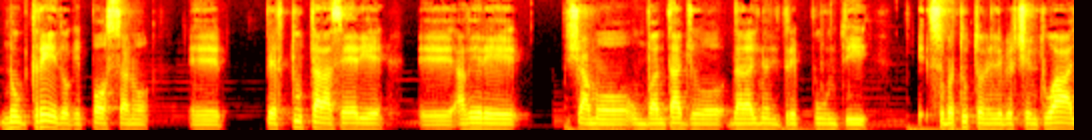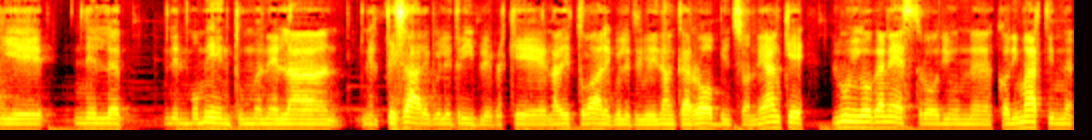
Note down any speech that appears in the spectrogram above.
non credo che possano eh, per tutta la serie eh, avere diciamo un vantaggio dalla linea di tre punti soprattutto nelle percentuali e nel, nel momentum, nella, nel pesare quelle triple, perché l'ha detto Vale, quelle triple di Duncan Robinson, e anche l'unico canestro di un Cody Martin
